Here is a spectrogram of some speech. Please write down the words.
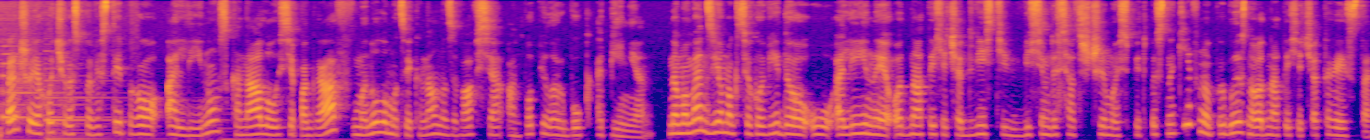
І першу я хочу розповісти про Аліну з каналу Сіпаграф. В минулому цей канал називався Unpopular Book Opinion. На момент зйомок цього відео у Аліни 1280 з чимось підписників, ну приблизно 1300.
